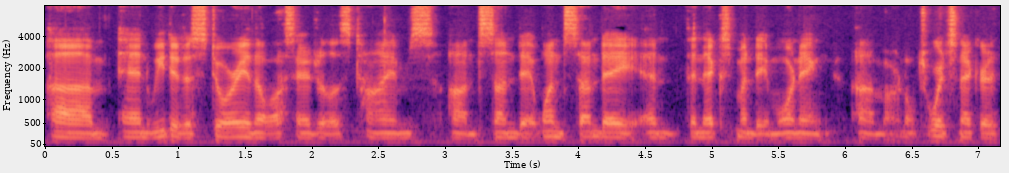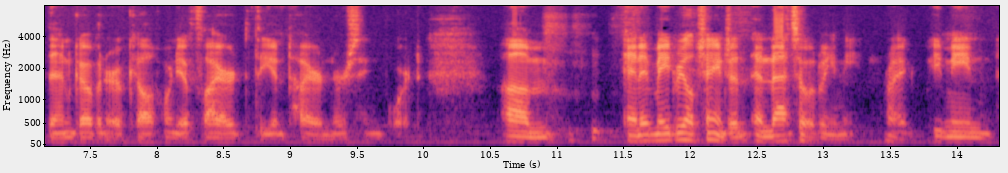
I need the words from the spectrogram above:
Um, and we did a story in the Los Angeles Times on Sunday, one Sunday, and the next Monday morning, um, Arnold Schwarzenegger, then governor of California, fired the entire nursing board. Um, and it made real change, and, and that's what we mean, right? We mean,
